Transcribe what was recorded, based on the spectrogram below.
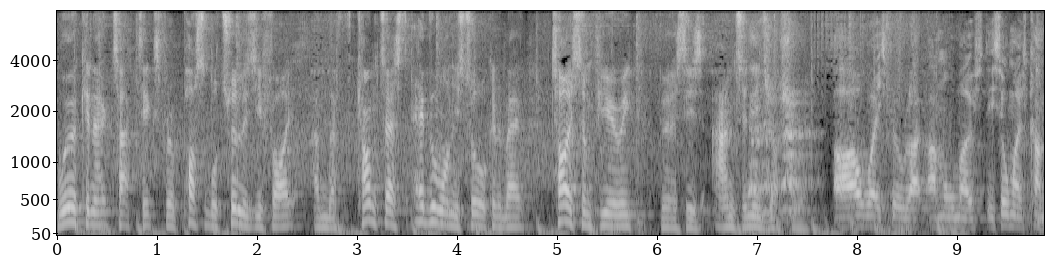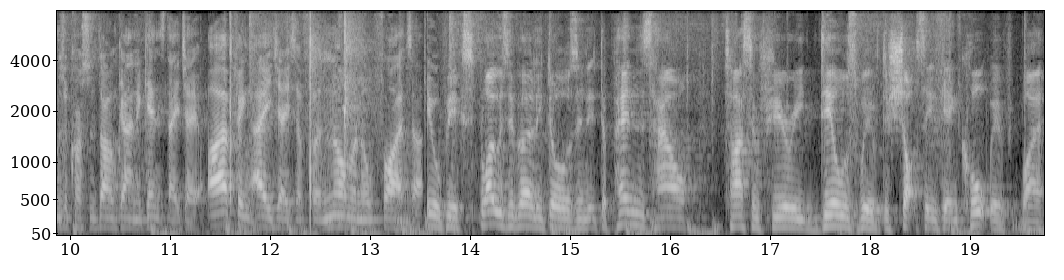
working out tactics for a possible trilogy fight and the contest everyone is talking about Tyson Fury versus Anthony Joshua. I always feel like I'm almost, it almost comes across as though I'm going against AJ. I think AJ's a phenomenal fighter. It will be explosive early doors, and it depends how Tyson Fury deals with the shots that he's getting caught with by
